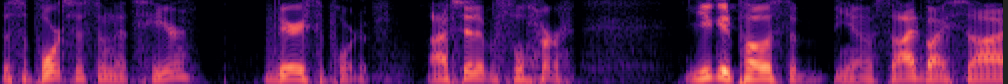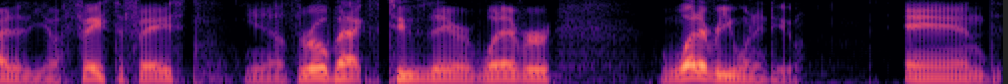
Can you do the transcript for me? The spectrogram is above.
The support system that's here, very supportive. I've said it before. you could post a you know side by side, you know face to face, you know throwback Tuesday or whatever, whatever you want to do. And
